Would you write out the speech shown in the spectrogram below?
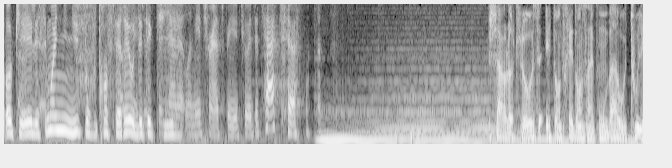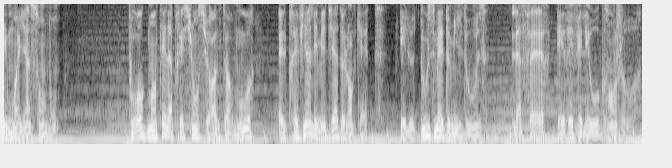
Ok, laissez-moi une minute pour vous transférer au détective. Charlotte Lose est entrée dans un combat où tous les moyens sont bons. Pour augmenter la pression sur Hunter Moore, Elle prévient les médias de l'enquête et le 12 mai 2012, l'affaire est révélée au grand jour.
